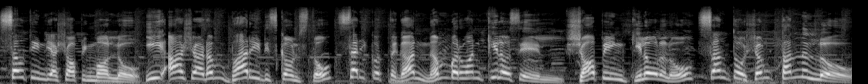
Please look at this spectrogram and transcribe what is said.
సౌత్ ఇండియా షాపింగ్ మాల్లో ఈ ఆషాఢం భారీ డిస్కౌంట్స్తో సరికొత్తగా number one kilo sale. Shopping కిలోలలో సంతోషం టన్నుల్లో.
